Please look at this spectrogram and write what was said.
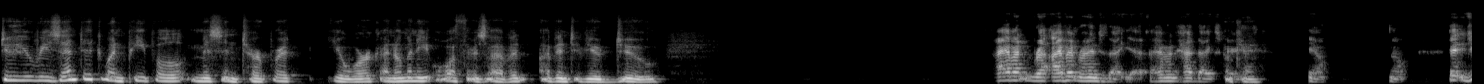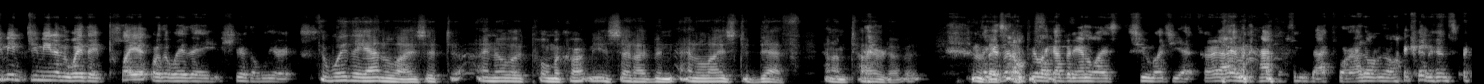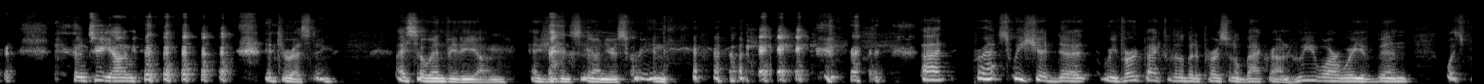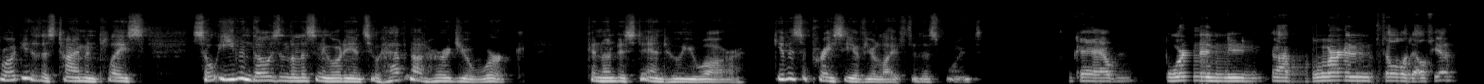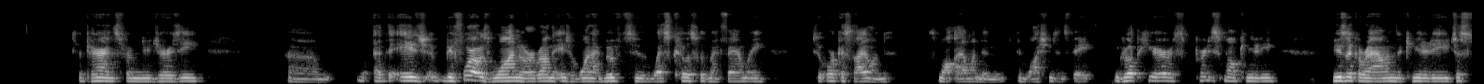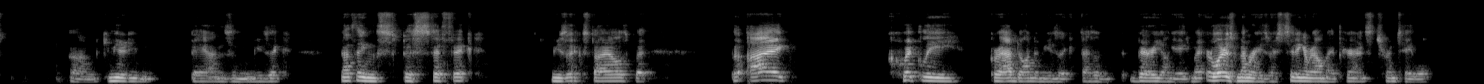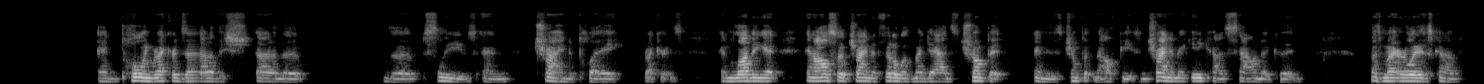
do you resent it when people misinterpret your work? I know many authors I've I've interviewed do. I haven't re- I haven't run into that yet. I haven't had that experience. Okay. Yeah. Do you mean do you mean in the way they play it or the way they hear the lyrics? The way they analyze it. I know Paul McCartney has said I've been analyzed to death and I'm tired of it. You know, I guess I don't feel like I've been analyzed too much yet. I haven't had the feedback for it. I don't know. I couldn't answer. I'm too young. Interesting. I so envy the young, as you can see on your screen. uh, perhaps we should uh, revert back to a little bit of personal background who you are, where you've been, what's brought you to this time and place. So even those in the listening audience who have not heard your work can understand who you are. Give us a précis of your life to this point. Okay, I born in New, uh, born in Philadelphia to parents from New Jersey. Um, at the age before I was one or around the age of one, I moved to the West Coast with my family to Orcas Island, small island in, in Washington State. We grew up here, it's a pretty small community, music around the community, just um, community bands and music, nothing specific music styles, but but I quickly grabbed onto music as a very young age. My earliest memories are sitting around my parents' turntable and pulling records out of the sh- out of the the sleeves and trying to play records and loving it and also trying to fiddle with my dad's trumpet and his trumpet mouthpiece and trying to make any kind of sound I could. That's my earliest kind of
